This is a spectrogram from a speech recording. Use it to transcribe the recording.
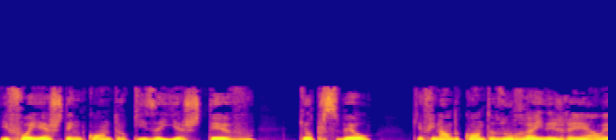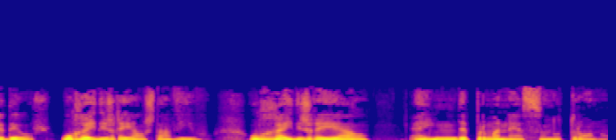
E foi este encontro que Isaías teve que ele percebeu que afinal de contas o rei de Israel é Deus. O rei de Israel está vivo. O rei de Israel ainda permanece no trono.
